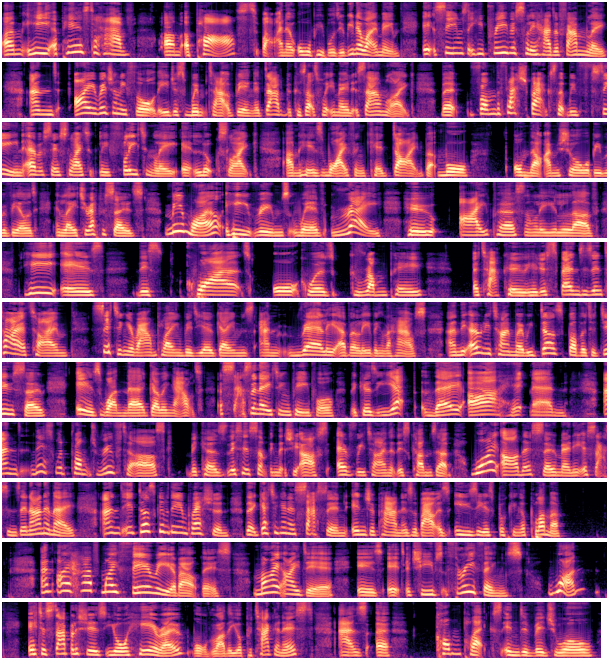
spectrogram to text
Um, he appears to have um, a past. Well, I know all people do, but you know what I mean. It seems that he previously had a family, and I originally thought that he just wimped out of being a dad because that's what he made it sound like. But from the flashbacks that we've seen, ever so slightly fleetingly, it looks like um, his wife and kid died, but more on that, I'm sure, will be revealed in later episodes. Meanwhile, he rooms with Ray, who I personally love. He is this quiet, awkward, grumpy otaku who just spends his entire time sitting around playing video games and rarely ever leaving the house. And the only time where he does bother to do so is when they're going out assassinating people because, yep, they are hitmen. And this would prompt Ruth to ask because this is something that she asks every time that this comes up. Why are there so many assassins in anime? And it does give the impression that getting an assassin in Japan is about as easy as booking a plumber. And I have my theory about this. My idea is it achieves three things. One, it establishes your hero, or rather your protagonist, as a complex individual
